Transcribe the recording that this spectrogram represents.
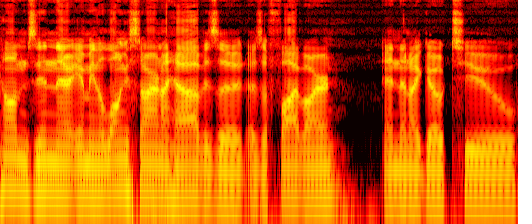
comes in there. I mean, the longest iron I have is a is a five iron, and then I go to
